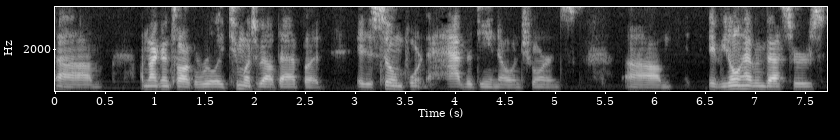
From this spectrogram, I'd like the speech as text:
Um, I'm not going to talk really too much about that, but it is so important to have the D&O insurance. Um, if you don't have investors,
